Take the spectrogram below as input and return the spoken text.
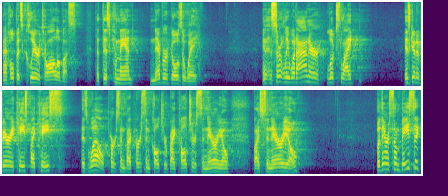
I hope it's clear to all of us that this command never goes away. And certainly, what honor looks like is going to vary case by case as well, person by person, culture by culture, scenario by scenario. But there are some basic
